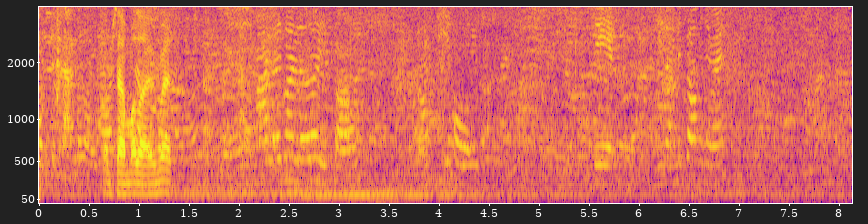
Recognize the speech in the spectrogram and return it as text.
คนจะสั่งเราชำชำอร่อยไหมมาเลยมาเลยสองสองสี่หกเด็กนี่เราไม่ต้องใช่ไหม ข้าว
